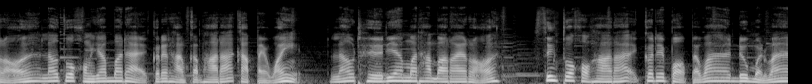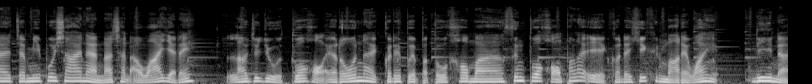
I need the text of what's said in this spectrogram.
หรอ แล้วตัวของยามาดะก็ได้ถามกับฮาระกลับไปไว้ แล้วเธอเนี่ยมาทำอะไรหรอ ซึ่งตัวของฮาระก็ได้บอกไปว่าดูเหมือนว่าจะมีผู้ชายน่ะนัดฉันเอาไว้อย่าได้เราจะอยู่ๆตัวของไอโรนน่ะก็ได้เปิดประตูเข้ามา ซึ่งตัวของพระเอกก็ได้คิดขึ้นมาเลยไว้นี่น่ะ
